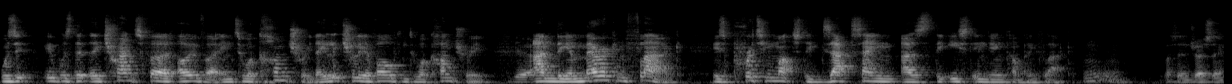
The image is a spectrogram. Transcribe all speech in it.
was it, it was that they transferred over into a country. They literally evolved into a country, yeah. and the American flag is pretty much the exact same as the East Indian Company flag. Mm, that's interesting.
